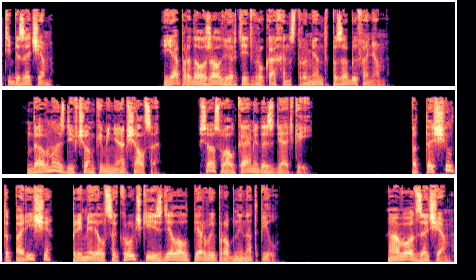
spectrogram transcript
тебе зачем? Я продолжал вертеть в руках инструмент, позабыв о нем. Давно с девчонками не общался. Все с волками да с дядькой. Подтащил топорище, примерился к ручке и сделал первый пробный надпил. А вот зачем.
